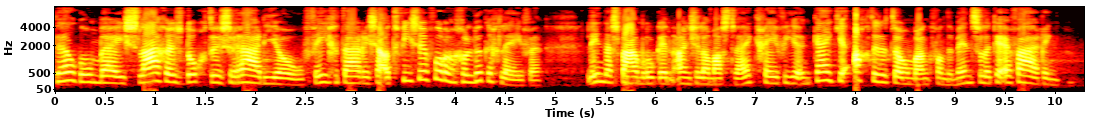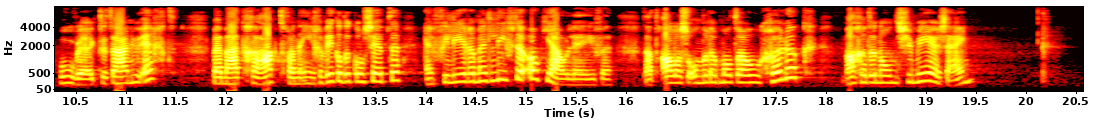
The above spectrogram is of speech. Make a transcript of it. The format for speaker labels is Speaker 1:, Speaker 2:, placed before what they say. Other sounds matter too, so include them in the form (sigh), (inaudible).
Speaker 1: Welkom bij Slagersdochters Radio, vegetarische adviezen voor een gelukkig leven. Linda Spaanbroek en Angela Mastwijk geven je een kijkje achter de toonbank van de menselijke ervaring. Hoe werkt het daar nu echt? Wij maken gehakt van ingewikkelde concepten en fileren met liefde ook jouw leven. Dat alles onder het motto geluk. Mag het een onsje meer zijn?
